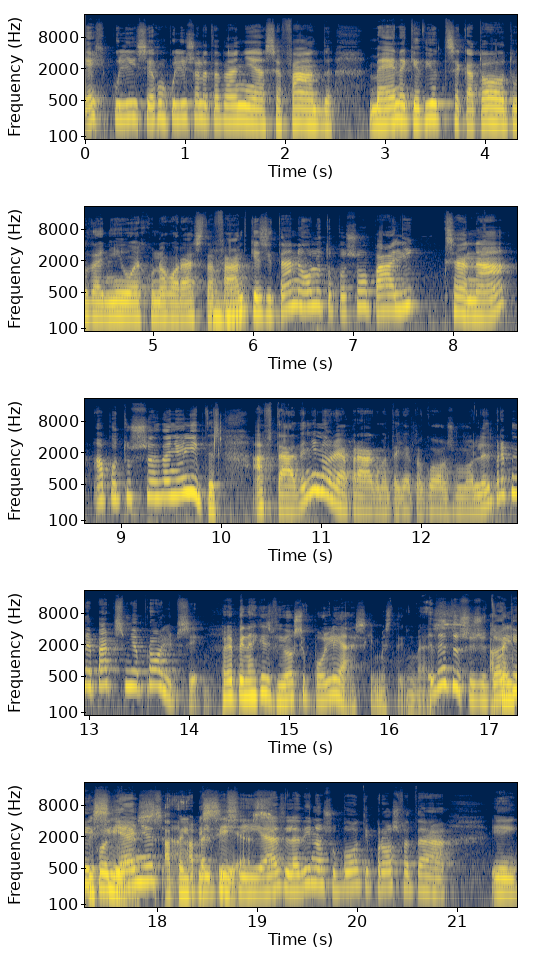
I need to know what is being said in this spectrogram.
έχει πουλήσει, έχουν πουλήσει όλα τα δάνεια σε φαντ με 1 και 2% του δανείου έχουν αγοράσει τα φαντ και ζητάνε όλο το ποσό πάλι ξανά από τους ε, δανειολήπτες. Αυτά δεν είναι ωραία πράγματα για τον κόσμο. Δηλαδή πρέπει να υπάρξει μια πρόληψη. Πρέπει να έχεις βιώσει πολύ άσχημες στιγμές. Ε, Δεν το συζητώ Απελπισίας, και οι οικογένειες απελπισίας. απελπισίας. Δηλαδή να σου πω ότι πρόσφατα ε,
